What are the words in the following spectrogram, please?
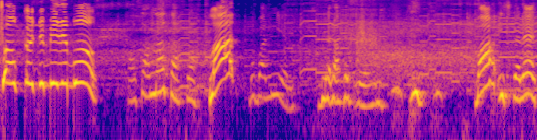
Çok kötü biri bu. Hasan'dan tahta. Lan. Bu benim yerim. Merak etme yani. Bak iskelet.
